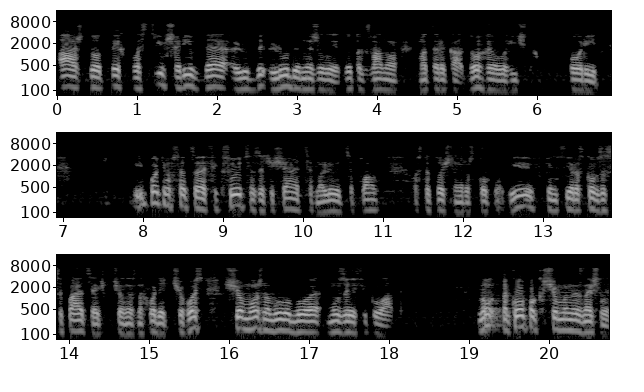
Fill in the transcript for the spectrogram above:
аж до тих пластів, шарів, де люди, люди не жили, до так званого материка, до геологічних порід. І потім все це фіксується, зачищається, малюється план остаточний розкопу. І в кінці розкоп засипається, якщо не знаходять чогось, що можна було б музеїфікувати. Ну, такого поки що ми не знайшли.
